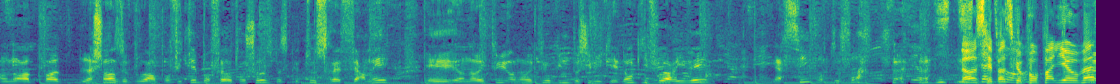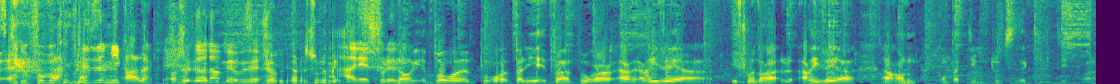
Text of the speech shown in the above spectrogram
on n'aura pas la chance de pouvoir en profiter pour faire autre chose parce que tout serait fermé et on n'aurait plus, on n'aurait plus aucune possibilité. Donc il faut arriver Merci pour tout ça. Non, c'est parce que pour pallier au masque, il nous faut beaucoup plus de micro. Ah. Je- Non, non, mais vous êtes- Je veux bien le soulever. Allez, sous le. Donc, pour, euh, pour pallier, enfin, pour euh, arriver à, il faudra arriver à, à rendre compatibles toutes ces activités. Voilà.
